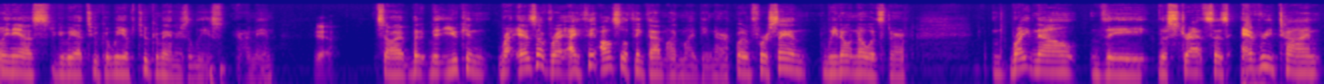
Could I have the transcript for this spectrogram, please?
I mean, yes, we got two. We have two commanders at least. You know what I mean. Yeah. So, I, but but you can right as of right. I think also think that might might be nerfed. But if we're saying we don't know it's nerfed, right now the the strat says every time,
